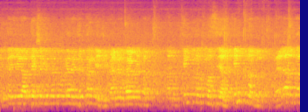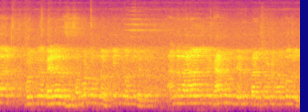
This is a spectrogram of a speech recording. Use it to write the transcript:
ಮತ್ತೆ ಈಗ ಅಧ್ಯಕ್ಷರಿಗೆ ರಿಸಲ್ಟ್ ಕಾರಣ ಬಯೋಮೆಟ್ರ ಕಿಂಕು ನಾವು ಬೆಲೆ ಕಿಂಕು ನಾವು ಬೇರೆ ಹುಡುಗ ಬೇರೆ ಸಪೋರ್ಟ್ ನಾವು ಕಿಂಕು ಅನ್ನೋದು ಅಂದ್ರೆ ಗ್ಯಾರಂಟಿ ಪಾರಿಶ್ರಮ ಮಾಡ್ಬೋದಿಲ್ಲ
